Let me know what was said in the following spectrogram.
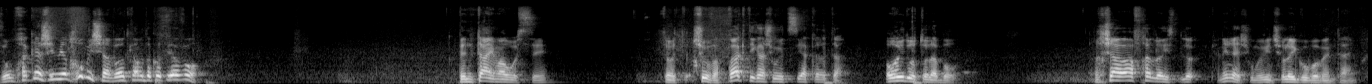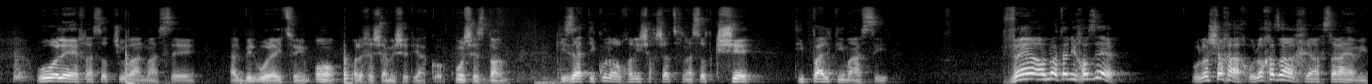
והוא מחכה שהם ילכו משם ועוד כמה דקות יבוא. בינתיים מה הוא עושה? זאת אומרת, שוב, הפרקטיקה שהוא הציע קרתה, הורידו אותו לבור. עכשיו אף אחד לא, לא, כנראה שהוא מבין שלא ייגעו בו בינתיים. הוא הולך לעשות תשובה על מעשה, על בלבול העיצויים, או הולך לשמש את יעקב, כמו שהסברנו. כי זה התיקון הרוחני שעכשיו צריך לעשות כשטיפלתי מעשית, ועוד מעט אני חוזר. הוא לא שכח, הוא לא חזר אחרי עשרה ימים.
